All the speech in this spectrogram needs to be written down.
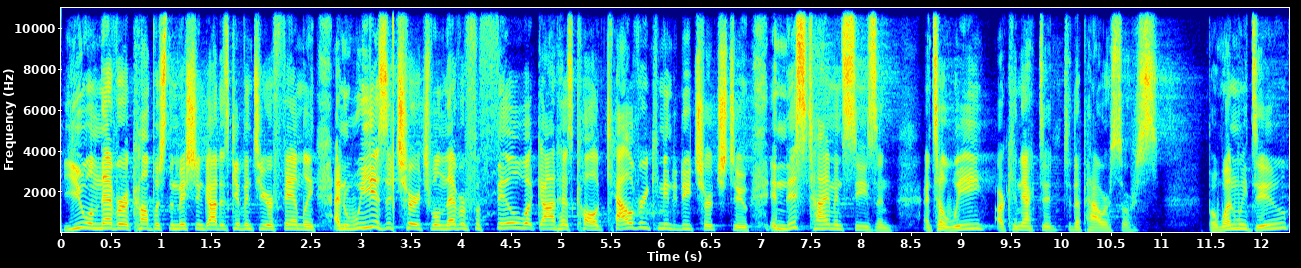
You will never accomplish the mission God has given to your family. And we as a church will never fulfill what God has called Calvary Community Church to in this time and season until we are connected to the power source. But when we do,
